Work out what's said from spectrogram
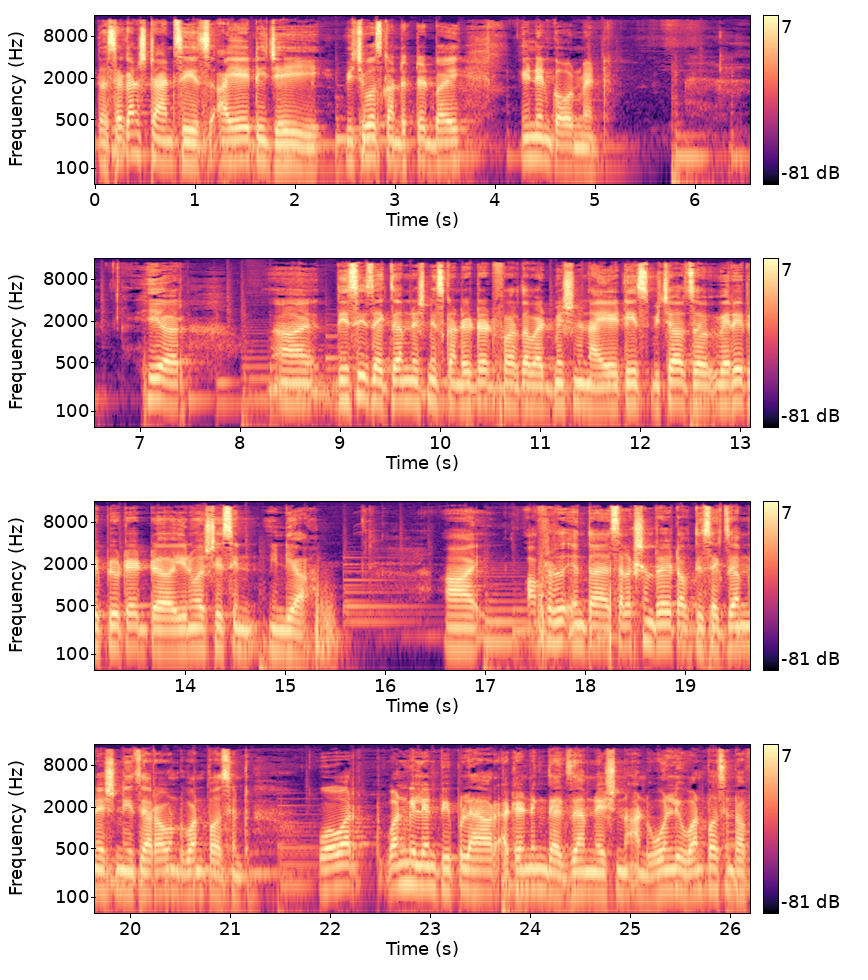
The second stance is iit jee which was conducted by indian government. Here uh, this is examination is conducted for the admission in IITs, which are very reputed uh, universities in India. Uh, after in the selection rate of this examination is around 1%. Over 1 million people are attending the examination, and only 1% of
